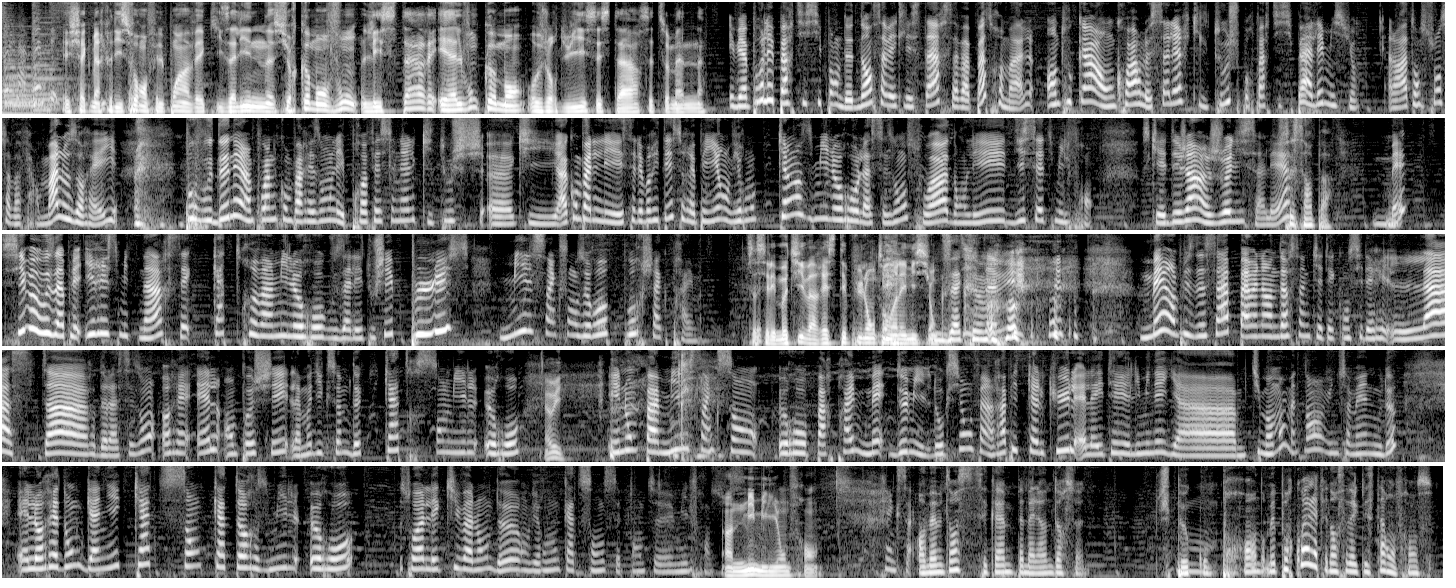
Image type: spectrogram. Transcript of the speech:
Et chaque mercredi soir, on fait le point avec Isaline sur comment vont les stars et elles vont comment aujourd'hui, ces stars, cette semaine? Eh bien, pour les participants de Danse avec les stars, ça va pas trop mal. En tout cas, à en croire le salaire qu'ils touchent pour participer à l'émission. Alors attention, ça va faire mal aux oreilles. Pour vous donner un point de comparaison, les professionnels qui touchent, euh, qui accompagnent les célébrités seraient payés environ 15 000 euros la saison, soit dans les 17 000 francs. Ce qui est déjà un joli salaire. C'est sympa. Mais si vous vous appelez Iris Mitnar, c'est 80 000 euros que vous allez toucher, plus 1500 euros pour chaque prime. Ça, c'est les motifs à rester plus longtemps dans l'émission. Exactement. Mais en plus de ça, Pamela Anderson, qui était considérée la star de la saison, aurait, elle, empoché la modique somme de 400 000 euros. Ah oui. Et non pas 1500 euros par prime, mais 2000. Donc si on fait un rapide calcul, elle a été éliminée il y a un petit moment maintenant, une semaine ou deux. Elle aurait donc gagné 414 000 euros, soit l'équivalent de environ 470 000 francs. Un demi-million de francs. Rien que ça. En même temps, c'est quand même Pamela Anderson. Je peux Mm. comprendre. Mais pourquoi elle a fait danser avec les stars en France?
